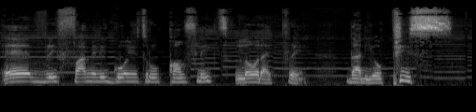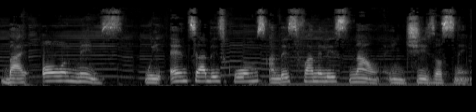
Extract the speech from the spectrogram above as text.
Every family going through conflict, Lord, I pray that your peace by all means we enter these homes and these families now in Jesus' name.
